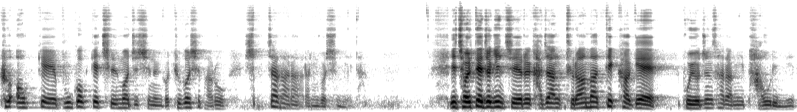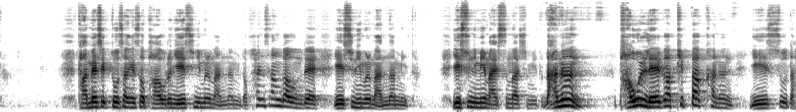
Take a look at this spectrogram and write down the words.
그 어깨에 무겁게 짊어지시는 것 그것이 바로 십자가라는 것입니다. 이 절대적인 지혜를 가장 드라마틱하게 보여준 사람이 바울입니다. 담에색 도상에서 바울은 예수님을 만납니다. 환상 가운데 예수님을 만납니다. 예수님이 말씀하십니다. 나는 바울 내가 핍박하는 예수다.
